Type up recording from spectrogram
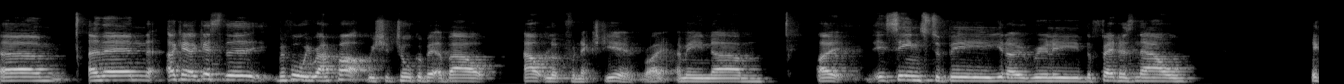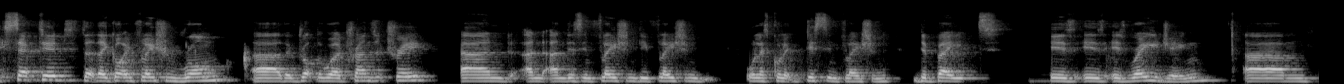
Um, and then, okay, I guess the before we wrap up, we should talk a bit about outlook for next year, right? I mean, um, I it seems to be, you know, really the Fed has now accepted that they got inflation wrong. Uh, they've dropped the word transitory, and and and this inflation deflation, or let's call it disinflation debate, is is is raging. Um,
